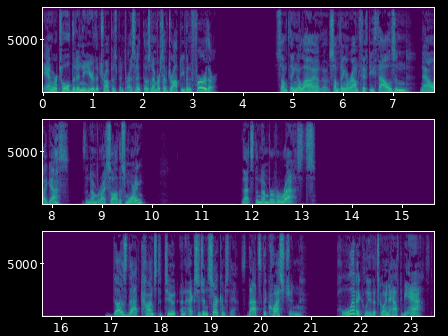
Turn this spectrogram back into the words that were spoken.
And we're told that in the year that Trump has been president, those numbers have dropped even further. Something, allow, something around 50,000 now, I guess, is the number I saw this morning. That's the number of arrests. Does that constitute an exigent circumstance? That's the question politically that's going to have to be asked.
